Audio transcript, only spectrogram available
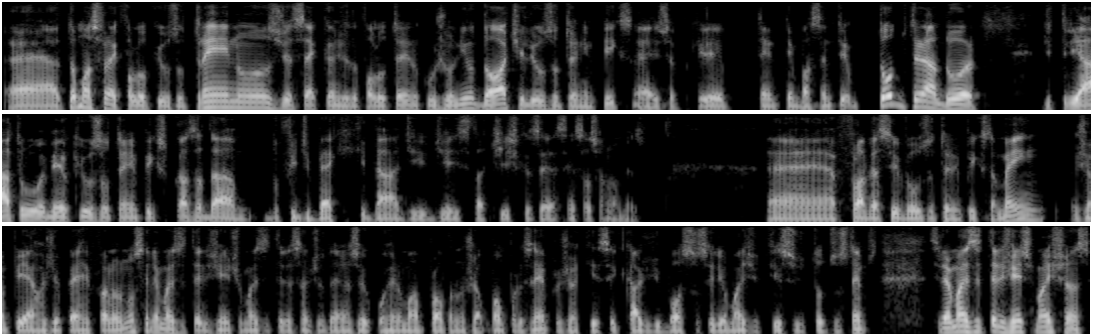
é, Thomas Freck falou que usa treinos, Gessé Cândido falou treino com o Julinho Dot, ele usa o Training Peaks. É isso, é porque tem, tem bastante. Todo treinador de triatlo meio que usa o Peaks por causa da, do feedback que dá de, de estatísticas, é sensacional mesmo. É, Flávia Silva usa o Peaks também. Jean-Pierre GPR falando: não seria mais inteligente, mais interessante o Daniel correr uma prova no Japão, por exemplo, já que esse card de Boston seria o mais difícil de todos os tempos. Seria mais inteligente, mais chance.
